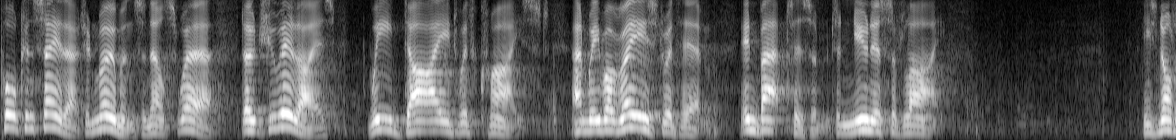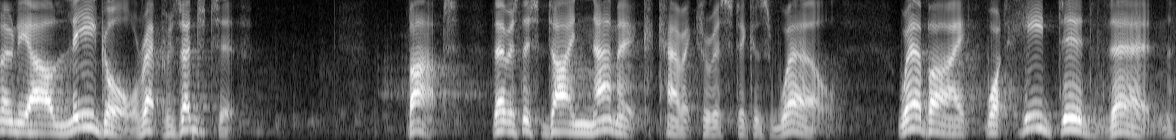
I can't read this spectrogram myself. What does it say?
Paul can say that in Romans and elsewhere. Don't you realize? We died with Christ and we were raised with him in baptism to newness of life. He's not only our legal representative, but there is this dynamic characteristic as well, whereby what he did then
